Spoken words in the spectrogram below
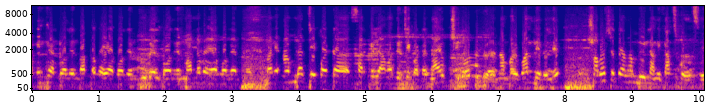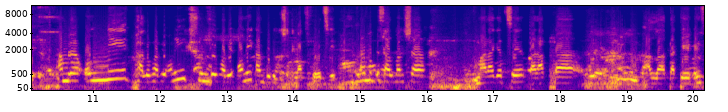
আমিন খান বলেন, বাপ্পা ভাইয়া বলেন, রুবেল বলেন, মান্না ভাইয়া বলেন মানে আমরা যে কয়টা সার্কেলে আমাদের যে কয়টা নায়ক ছিল নাম্বার ওয়ান লেভেলে সবার সাথে আলহামদুলিল্লাহ আমি কাজ করেছি। আমরা অনেক ভালোভাবে, অনেক সুন্দরভাবে, অনেক আন্তরিকতার সাথে কাজ করেছি। তার মধ্যে সালমান শাহ মারা গেছে, তার আত্মা, আল্লাহ তাকে বেশ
